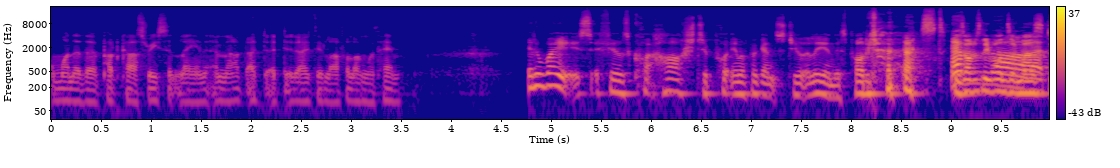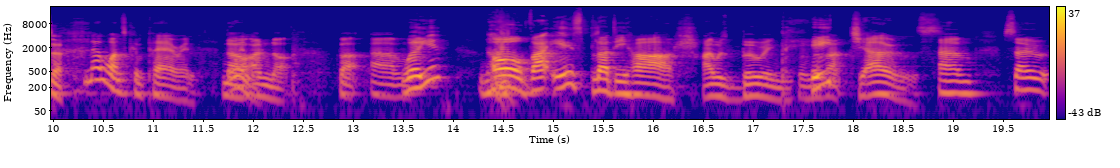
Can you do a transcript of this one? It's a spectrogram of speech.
on one of the podcasts recently, and, and I, I, I did I did laugh along with him. In a way, it's, it feels quite harsh to put him up against Stewart Lee in this podcast because obviously one's a Oh, master. No one's comparing. No, I'm not. But um, Will you? Oh, that is bloody harsh. I was booing Pete back. Jones. Um, so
